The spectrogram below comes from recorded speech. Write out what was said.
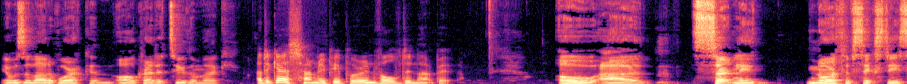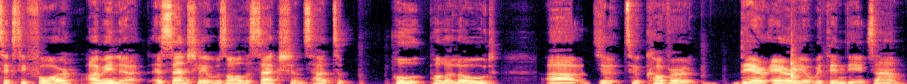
it was a lot of work, and all credit to them. Like, I'd guess how many people are involved in that bit. Oh, uh, certainly north of 60, 64. I mean, uh, essentially, it was all the sections had to pull pull a load uh, to to cover their area within the exam.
